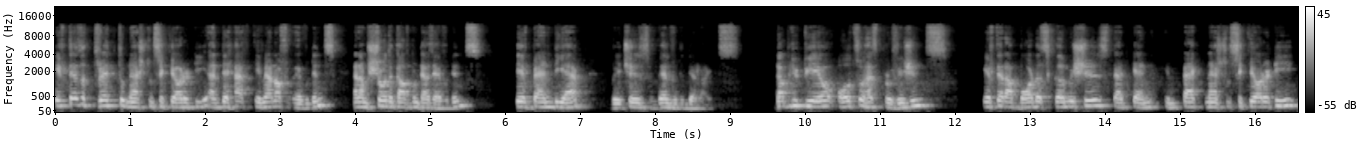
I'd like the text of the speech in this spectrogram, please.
if there's a threat to national security and they have enough evidence, and I'm sure the government has evidence, they've banned the app, which is well within their rights. WTO also has provisions if there are border skirmishes that can impact national security,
